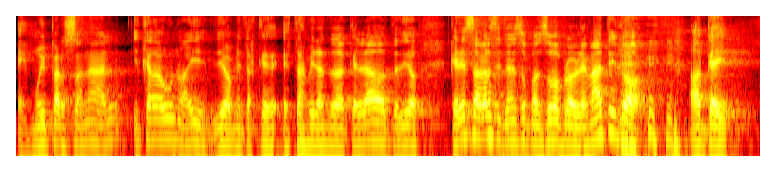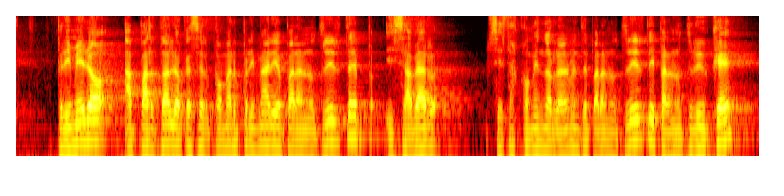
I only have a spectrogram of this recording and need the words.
es muy personal y cada uno ahí, digo, mientras que estás mirando de aquel lado, te digo, ¿querés saber si tenés un consumo problemático? ok, primero apartar lo que es el comer primario para nutrirte y saber si estás comiendo realmente para nutrirte y para nutrir qué.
